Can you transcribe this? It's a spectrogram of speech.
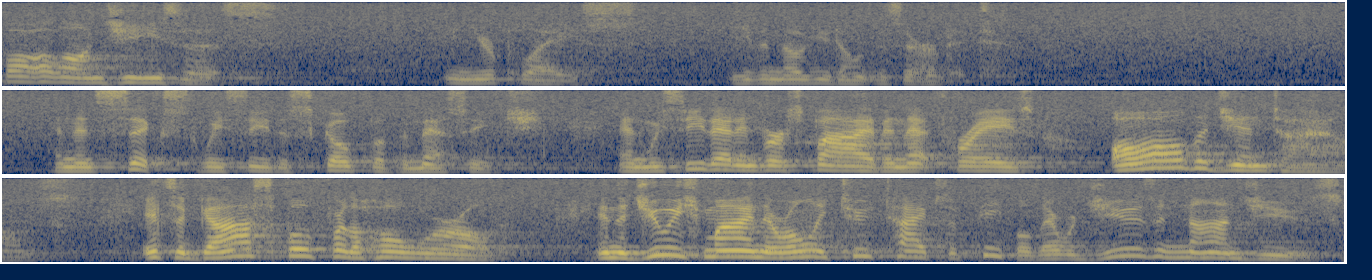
fall on Jesus in your place, even though you don't deserve it. And then sixth, we see the scope of the message. And we see that in verse 5 in that phrase, all the Gentiles. It's a gospel for the whole world. In the Jewish mind, there were only two types of people. There were Jews and non-Jews.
